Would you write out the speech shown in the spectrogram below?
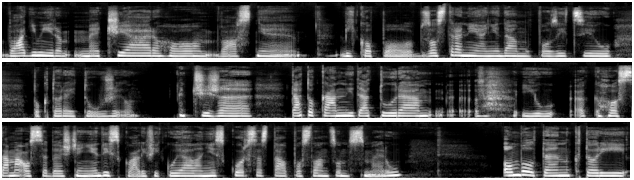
Vladimír Mečiar ho vlastne vykopol zo strany a nedal mu pozíciu, po ktorej túžil. Čiže táto kandidatúra eh, ju, ho sama o sebe ešte nediskvalifikuje, ale neskôr sa stal poslancom Smeru. On bol ten, ktorý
